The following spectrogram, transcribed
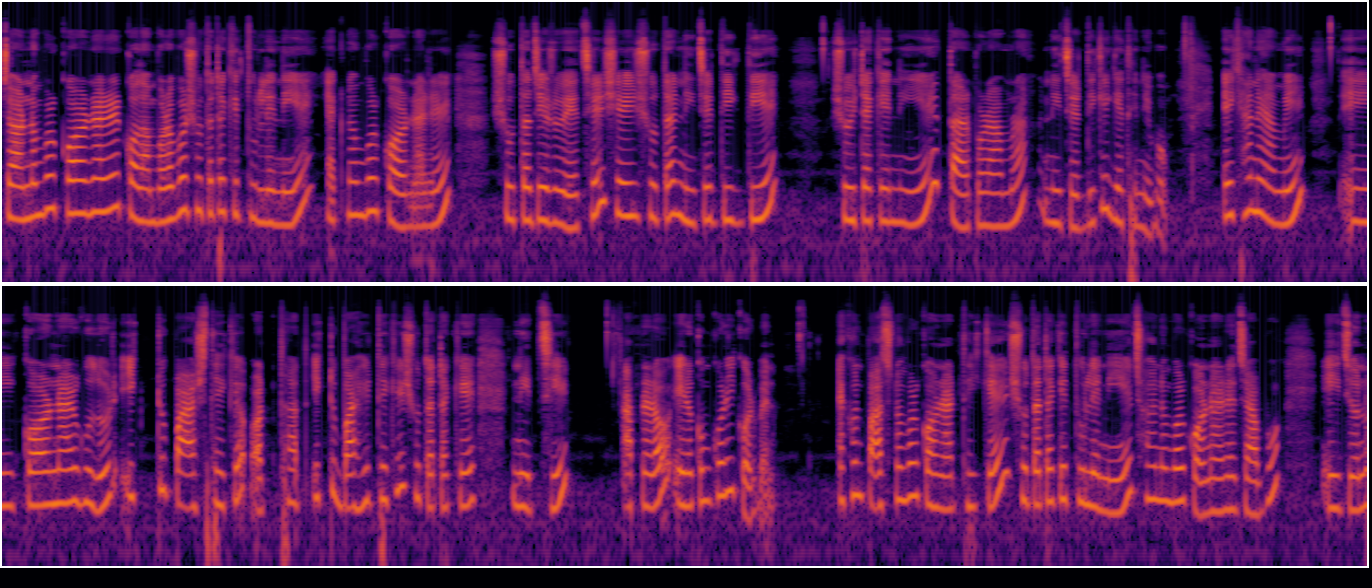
চার নম্বর কর্নারের কলাম বরাবর সুতাটাকে তুলে নিয়ে এক নম্বর কর্নারে সুতা যে রয়েছে সেই সুতার নিচের দিক দিয়ে সুইটাকে নিয়ে তারপর আমরা নিচের দিকে গেঁথে নিব। এখানে আমি এই কর্নারগুলোর একটু পাশ থেকে, অর্থাৎ একটু বাহির থেকে সুতাটাকে নিচ্ছি। আপনারাও এরকম করেই করবেন। এখন পাঁচ নম্বর কর্নার থেকে সুতাটাকে তুলে নিয়ে ছয় নম্বর কর্নারে যাব। এই জন্য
